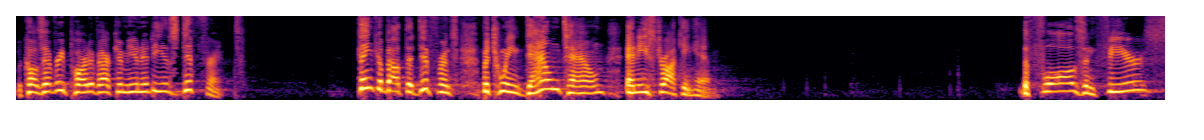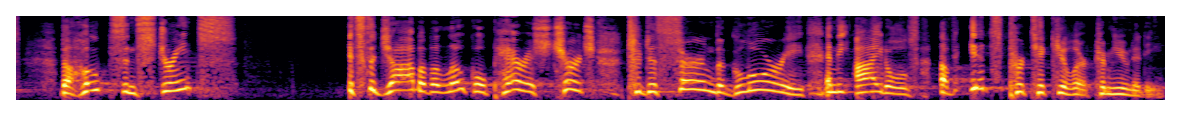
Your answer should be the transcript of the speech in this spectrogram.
Because every part of our community is different. Think about the difference between downtown and East Rockingham. The flaws and fears, the hopes and strengths. It's the job of a local parish church to discern the glory and the idols of its particular community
